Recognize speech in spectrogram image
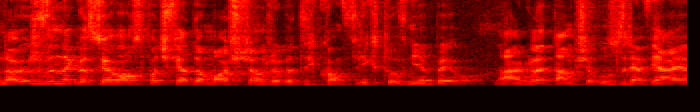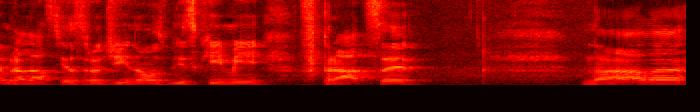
No już wynegocjował z podświadomością, żeby tych konfliktów nie było. Nagle tam się uzdrawiają relacje z rodziną, z bliskimi, w pracy. No ale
